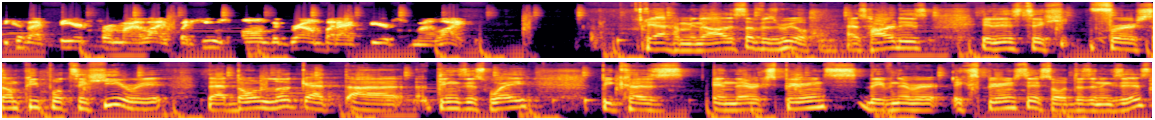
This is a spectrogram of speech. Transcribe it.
Because I feared for my life. But he was on the ground, but I feared for my life. Yeah, I mean, all this stuff is real. As hard as it is to he- for some people to hear it that don't look at uh, things this way, because in their experience they've never experienced it, so it doesn't exist.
